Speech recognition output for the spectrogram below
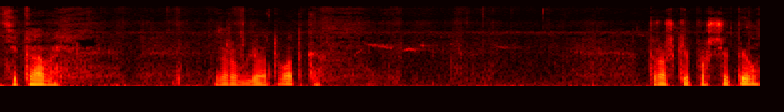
Цікавий. Зроблю отводки. Трошки пощепив.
